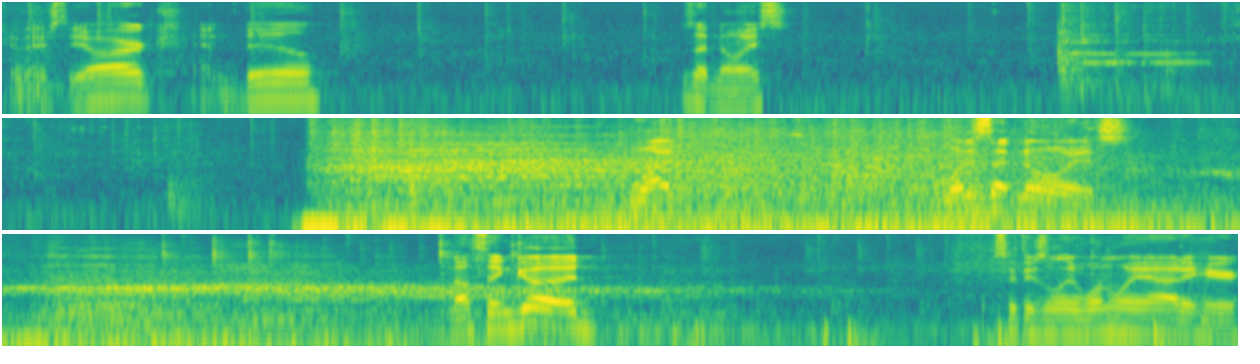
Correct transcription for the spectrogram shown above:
okay, there's the arc and Bill. What's that noise? That noise? Nothing good. Looks like there's only one way out of here.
